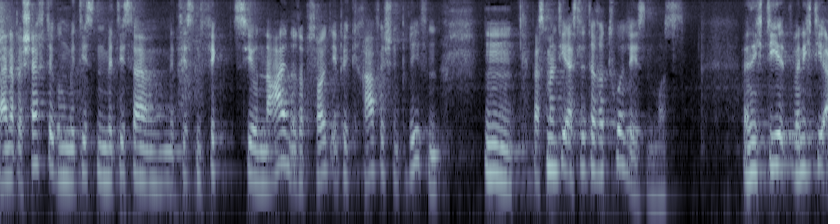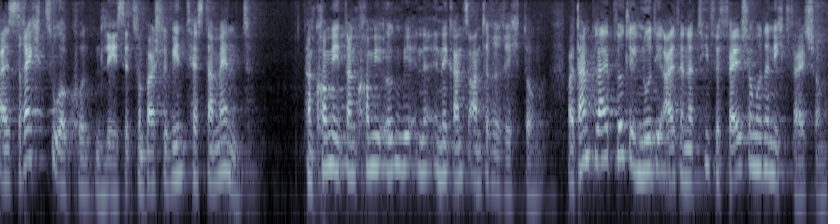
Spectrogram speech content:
meiner Beschäftigung mit diesen, mit dieser, mit diesen fiktionalen oder pseudepigraphischen Briefen, hm, dass man die als Literatur lesen muss. Wenn ich die, wenn ich die als Rechtsurkunden lese, zum Beispiel wie ein Testament, dann komme ich, dann komme ich irgendwie in, in eine ganz andere Richtung. Weil dann bleibt wirklich nur die Alternative Fälschung oder Nichtfälschung.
